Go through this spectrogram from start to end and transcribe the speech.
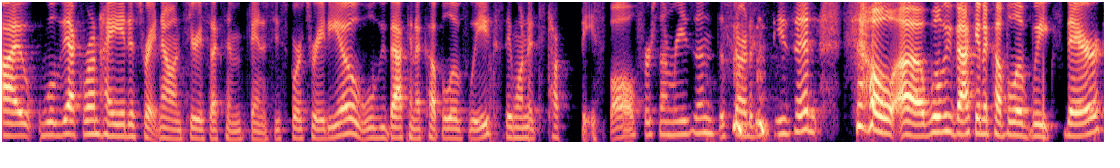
I will be back. We're on hiatus right now on SiriusXM Fantasy Sports Radio. We'll be back in a couple of weeks. They wanted to talk baseball for some reason at the start of the season, so uh, we'll be back in a couple of weeks there.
